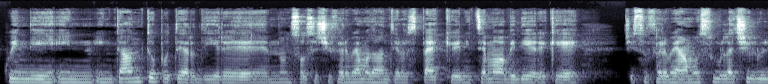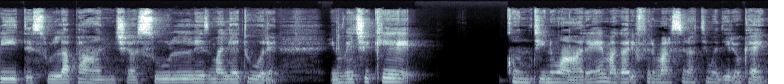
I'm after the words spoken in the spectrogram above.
Quindi in, intanto poter dire, non so se ci fermiamo davanti allo specchio iniziamo a vedere che ci soffermiamo sulla cellulite, sulla pancia, sulle smagliature, invece che continuare, magari fermarsi un attimo e dire ok,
